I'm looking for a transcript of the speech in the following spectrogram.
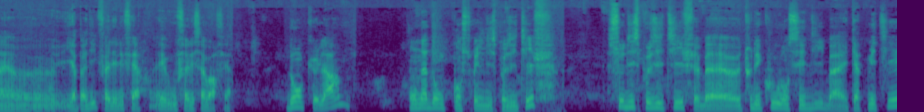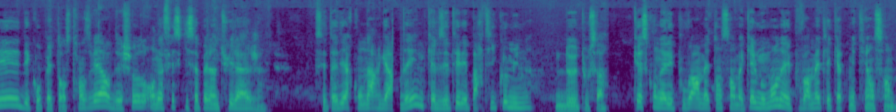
Euh, Il n'y a pas dit qu'il fallait les faire et ou fallait savoir faire. Donc là, on a donc construit le dispositif. Ce dispositif, eh ben, euh, tout d'un coup, on s'est dit, bah, quatre métiers, des compétences transverses, des choses. On a fait ce qui s'appelle un tuilage. C'est-à-dire qu'on a regardé quelles étaient les parties communes de tout ça. Qu'est-ce qu'on allait pouvoir mettre ensemble? À quel moment on allait pouvoir mettre les quatre métiers ensemble?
